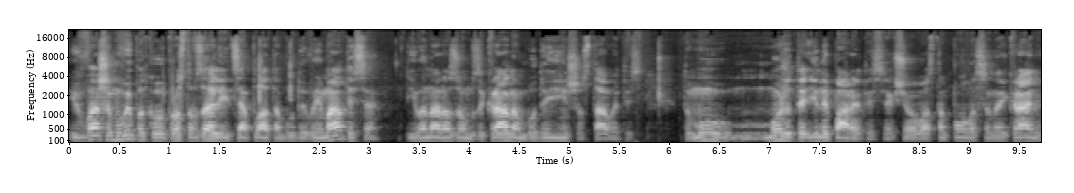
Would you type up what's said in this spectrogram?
І в вашому випадку ви просто взагалі ця плата буде вийматися, і вона разом з екраном буде інша ставитись. Тому можете і не паритись, якщо у вас там полоси на екрані,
